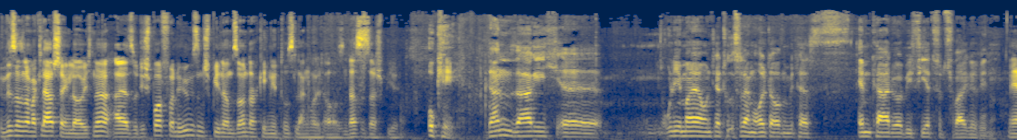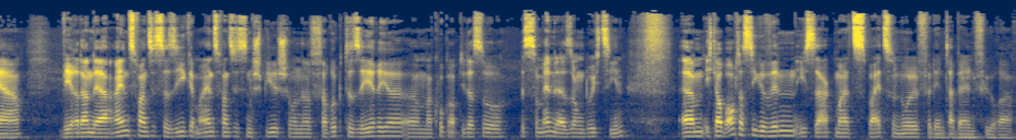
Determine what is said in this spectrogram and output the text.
wir müssen das nochmal klarstellen, glaube ich. Ne? Also, die Sportfreunde Hüngsen spielen am Sonntag gegen den TuS Langholthausen. Das ist das Spiel. Okay, dann sage ich, äh, Uli Meier und der TuS Langholthausen mit das MK-Derby 4 zu 2 gewinnen. Ja, wäre dann der 21. Sieg im 21. Spiel schon eine verrückte Serie. Äh, mal gucken, ob die das so bis zum Ende der Saison durchziehen. Ähm, ich glaube auch, dass die gewinnen. Ich sag mal 2 zu 0 für den Tabellenführer.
